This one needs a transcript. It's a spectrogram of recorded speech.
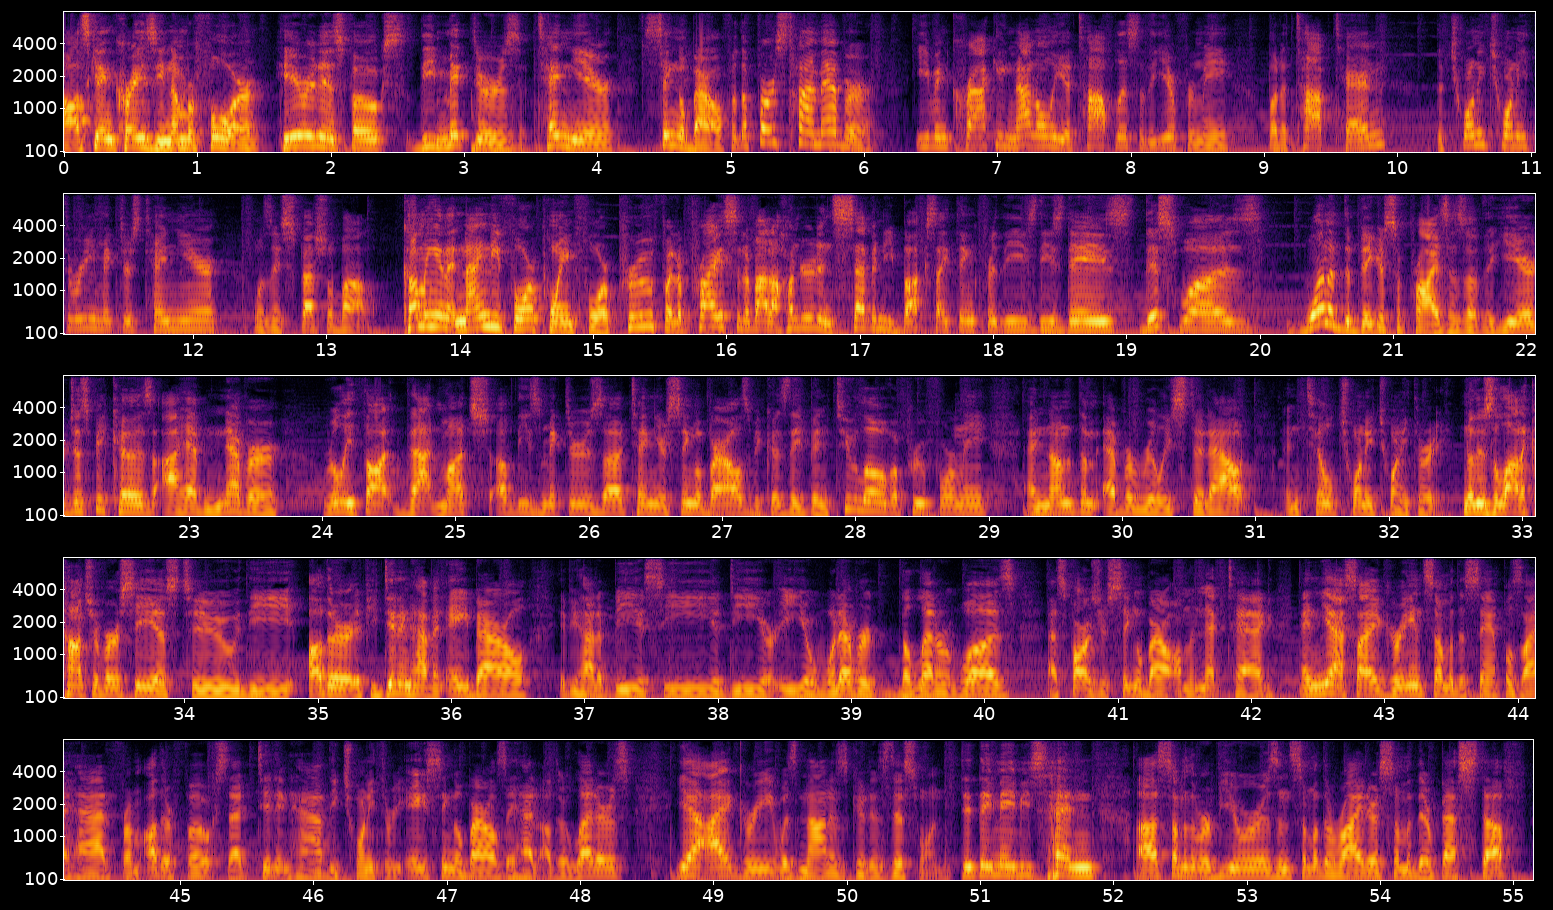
Oh, it's getting crazy. Number four, here it is, folks. The Michter's 10-year single barrel. For the first time ever, even cracking not only a top list of the year for me, but a top 10 the 2023 Michter's 10 year was a special bottle. Coming in at 94.4 proof at a price at about 170 bucks, I think, for these these days. This was one of the biggest surprises of the year just because I have never really thought that much of these Michter's 10-year uh, single barrels because they've been too low of a proof for me and none of them ever really stood out until 2023. Now there's a lot of controversy as to the other, if you didn't have an A barrel, if you had a B, a C, a D, or E, or whatever the letter was, as far as your single barrel on the neck tag. And yes, I agree in some of the samples I had from other folks that didn't have the 23A single barrels, they had other letters. Yeah, I agree it was not as good as this one. Did they maybe send uh, some of the reviewers and some of the writers some of their best stuff?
